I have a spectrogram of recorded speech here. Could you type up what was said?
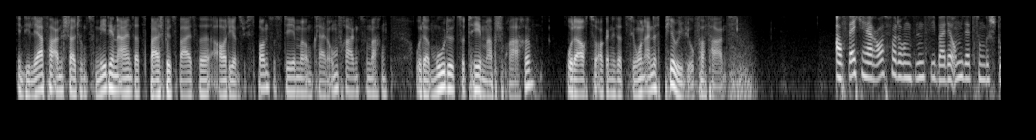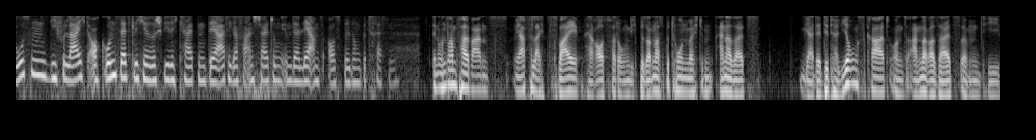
in die Lehrveranstaltung zum Medieneinsatz beispielsweise Audience-Response-Systeme, um kleine Umfragen zu machen, oder Moodle zur Themenabsprache oder auch zur Organisation eines Peer-Review-Verfahrens. Auf welche Herausforderungen sind Sie bei der Umsetzung gestoßen, die vielleicht auch grundsätzlichere Schwierigkeiten derartiger Veranstaltungen in der Lehramtsausbildung betreffen? In unserem Fall waren es ja vielleicht zwei Herausforderungen, die ich besonders betonen möchte. Einerseits ja, der Detaillierungsgrad und andererseits ähm, die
